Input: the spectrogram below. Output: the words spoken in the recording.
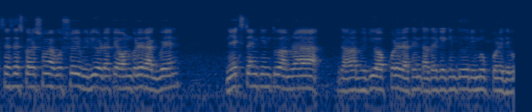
এক্সারসাইজ করার সময় অবশ্যই ভিডিওটাকে অন করে রাখবেন। নেক্সট টাইম কিন্তু আমরা যারা ভিডিও অফ করে রাখেন, তাদেরকে কিন্তু রিমুভ করে দেব।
